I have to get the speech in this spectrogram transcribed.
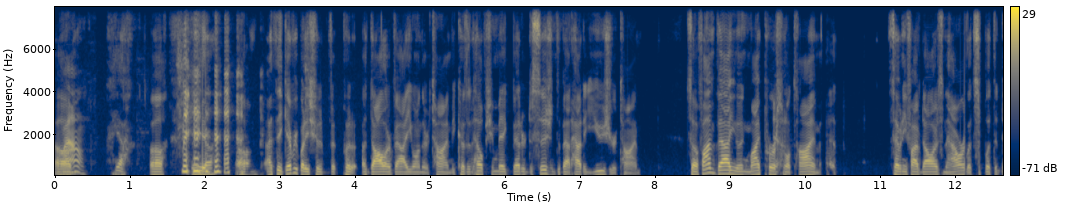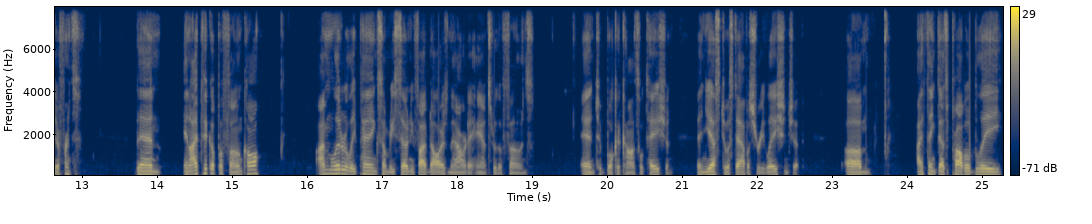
Um, wow. Yeah. Uh, yeah, um, I think everybody should put a dollar value on their time because it helps you make better decisions about how to use your time. So if I'm valuing my personal yeah. time at $75 an hour, let's split the difference, then, and I pick up a phone call, I'm literally paying somebody $75 an hour to answer the phones and to book a consultation. And yes, to establish a relationship. Um, I think that's probably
